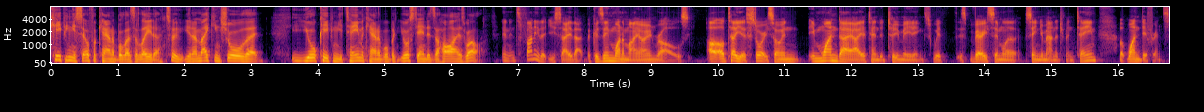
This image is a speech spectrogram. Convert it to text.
keeping yourself accountable as a leader too, you know, making sure that you're keeping your team accountable, but your standards are high as well. And it's funny that you say that because in one of my own roles, I'll, I'll tell you a story. So in in one day, I attended two meetings with this very similar senior management team, but one difference.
